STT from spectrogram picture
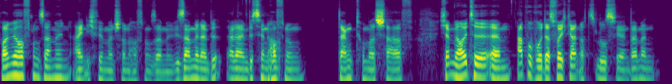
Wollen wir Hoffnung sammeln? Eigentlich will man schon Hoffnung sammeln. Wir sammeln ein, alle ein bisschen Hoffnung dank Thomas Schaf. Ich habe mir heute, ähm, apropos, das wollte ich gerade noch loswerden, weil man,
